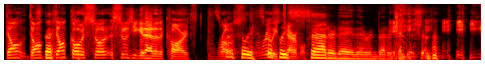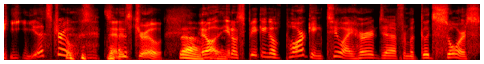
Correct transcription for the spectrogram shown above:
Don't don't especially, don't go so as soon as you get out of the car. It's gross. Especially, it's really especially terrible. Saturday they're in better condition. That's true. that is true. You know, you know. Speaking of parking, too, I heard uh, from a good source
